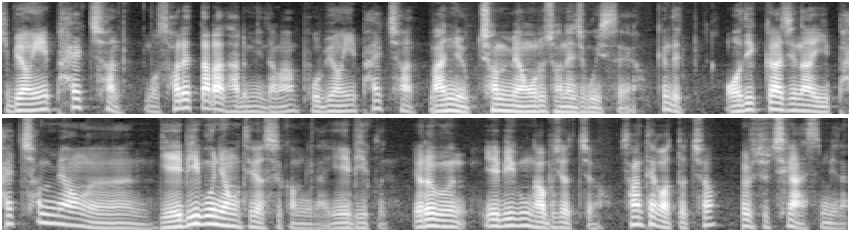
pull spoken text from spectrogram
기병이 8천, 뭐 설에 따라 다릅니다만 보병이 8천, 16,000명으로 전해지고 있어요. 근데 어디까지나 이 8천 명은 예비군 형태였을 겁니다. 예비군. 여러분 예비군 가보셨죠? 상태가 어떻죠? 별로 좋지가 않습니다.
